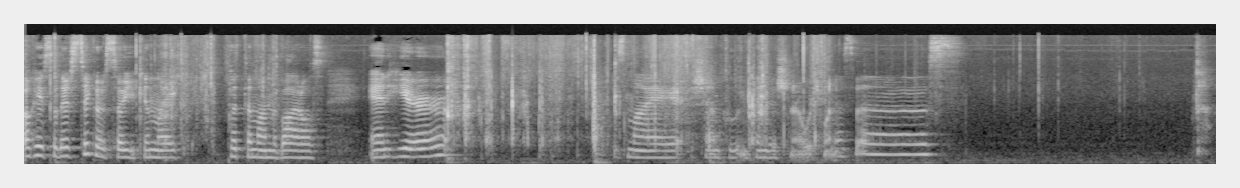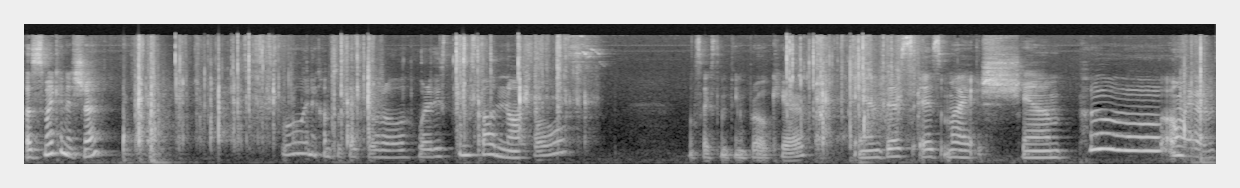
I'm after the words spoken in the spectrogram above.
Okay, so there's stickers, so you can like put them on the bottles. And here is my shampoo and conditioner. Which one is this? Oh, this is my conditioner. Ooh, and it comes with like little, what are these things called? Nozzles. Looks like something broke here. And this is my shampoo. Oh my god, I'm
